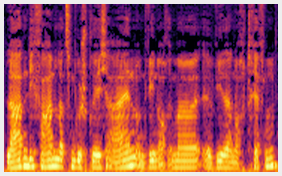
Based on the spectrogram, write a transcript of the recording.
laden die Verhandler zum Gespräch ein und wen auch immer äh, wir da noch treffen.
